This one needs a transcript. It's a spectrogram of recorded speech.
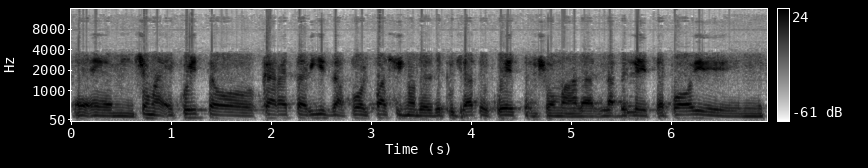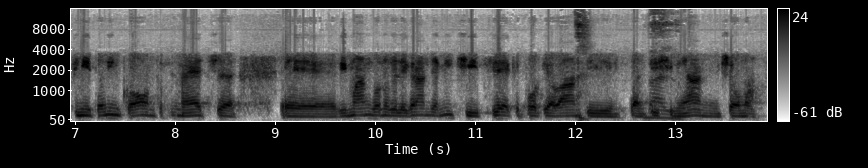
eh, insomma, e questo caratterizza poi il fascino del, pugilato è questo, insomma, la, la, bellezza. E poi finito l'incontro, il match, eh, rimangono delle grandi amicizie che porti avanti tantissimi Bello. anni, insomma.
